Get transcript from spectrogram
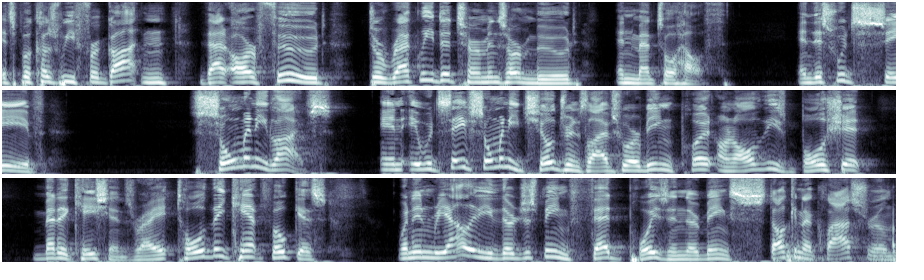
It's because we've forgotten that our food directly determines our mood and mental health. And this would save so many lives. And it would save so many children's lives who are being put on all these bullshit medications, right? Told they can't focus when in reality, they're just being fed poison. They're being stuck in a classroom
